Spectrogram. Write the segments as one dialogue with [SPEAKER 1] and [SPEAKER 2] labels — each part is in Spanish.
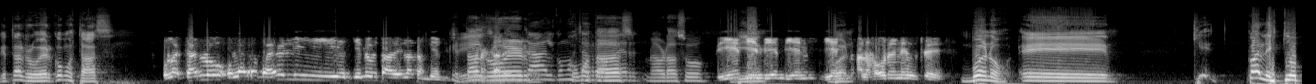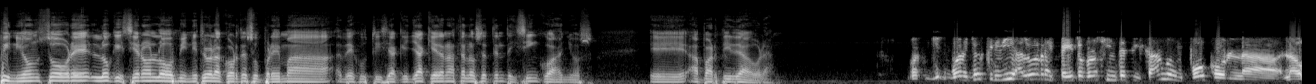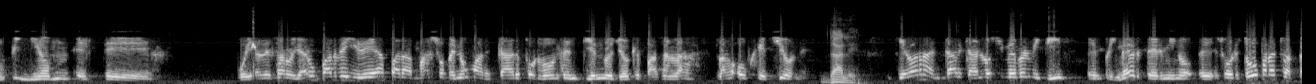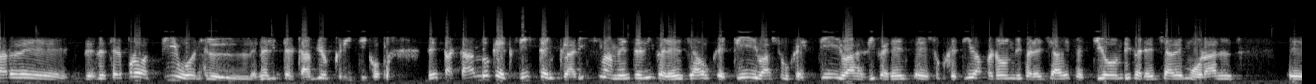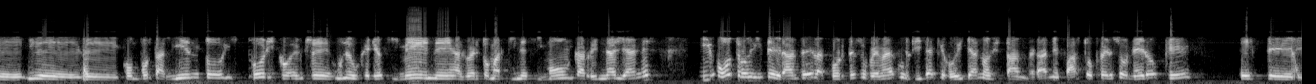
[SPEAKER 1] ¿Qué tal, Robert? ¿Cómo estás?
[SPEAKER 2] Hola, Carlos. Hola, Rafael. Y entiendo que está Adela también.
[SPEAKER 3] ¿Qué
[SPEAKER 1] Sí,
[SPEAKER 3] tal. Robert?
[SPEAKER 4] ¿Qué tal? ¿Cómo está,
[SPEAKER 3] estás?
[SPEAKER 4] Robert?
[SPEAKER 3] Un abrazo.
[SPEAKER 2] Bien,
[SPEAKER 1] Bien.
[SPEAKER 2] bien, bien, bien.
[SPEAKER 1] Bueno.
[SPEAKER 2] A las órdenes de ustedes.
[SPEAKER 1] Bueno, eh, ¿qué- ¿cuál es tu opinión sobre lo que hicieron los ministros de la Corte Suprema de Justicia, que ya quedan hasta los 75 años eh, a partir de ahora?
[SPEAKER 2] Bueno yo, bueno, yo escribí algo al respecto, pero sintetizando un poco la, la opinión, este, voy a desarrollar un par de ideas para más o menos marcar por dónde entiendo yo que pasan las, las objeciones.
[SPEAKER 1] Dale.
[SPEAKER 2] Quiero arrancar, Carlos, si me permitís, en primer término, eh, sobre todo para tratar de, de- de ser proactivo en el, en el intercambio crítico, destacando que existen clarísimamente diferencias objetivas, subjetivas, diferencias subjetivas, perdón, diferencias de gestión, diferencias de moral eh, y de, comportamiento histórico entre un Eugenio Jiménez, Alberto Martínez Simón, Carolina Llanes y otros integrantes de la Corte Suprema de Justicia que hoy ya no están, ¿verdad? Nefastos personeros que este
